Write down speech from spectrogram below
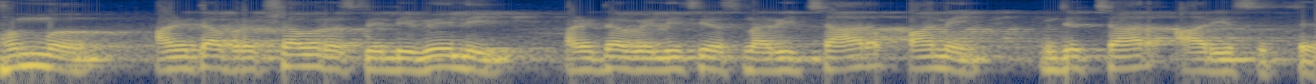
धम्म आणि त्या वृक्षावर असलेली वेली आणि त्या वेलीची असणारी चार पाने म्हणजे चार आर्य सत्य.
